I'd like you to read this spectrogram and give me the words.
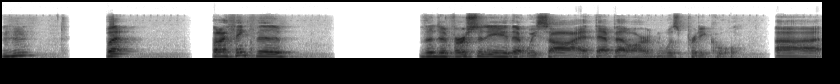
hmm But but I think the the diversity that we saw at that battle hardened was pretty cool. Uh,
